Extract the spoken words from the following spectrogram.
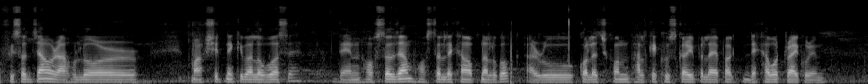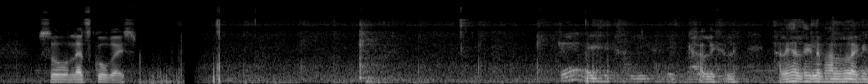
অফিচত যাওঁ ৰাহুলৰ মাৰ্কশ্বিট নে কিবা ল'ব আছে। দেন হোষ্টেল যাম হোষ্টেল দেখাম আপোনালোকক। আৰু কলেজখন ভালকৈ খোজকাঢ়ি পেলাই এপাক দেখাব ট্ৰাই কৰিম। চ' লেটছ গ' গাইজ খালী খালী খালী। খালী থাকিলে ভাল নালাগে।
